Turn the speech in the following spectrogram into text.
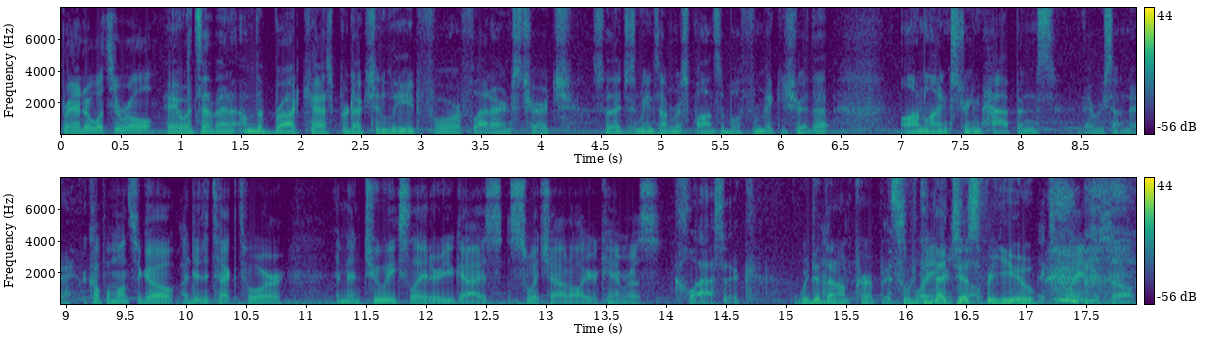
Brando, what's your role? Hey, what's up, man? I'm the broadcast production lead for Flatirons Church. So that just means I'm responsible for making sure that online stream happens every Sunday. A couple months ago, I did a tech tour, and then two weeks later, you guys switch out all your cameras. Classic. We did that on purpose. Explain we did that yourself. just for you. Explain yourself.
